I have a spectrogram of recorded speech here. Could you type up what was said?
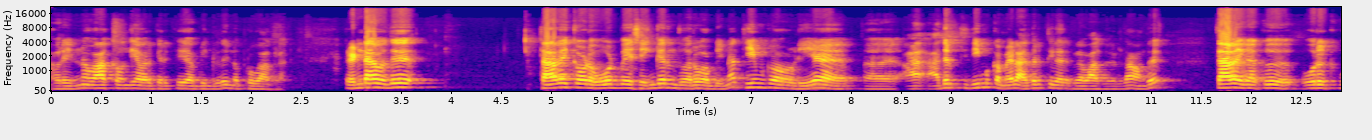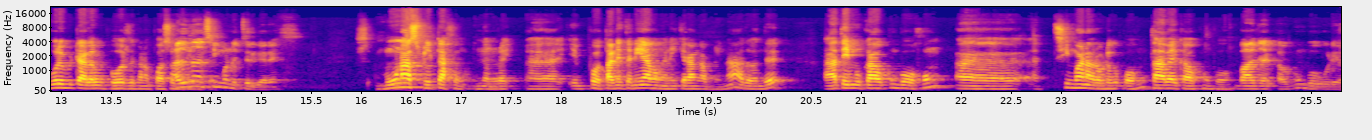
அவர் என்ன வாக்கு வங்கி அவருக்கு இருக்குது அப்படிங்கிறது இன்னும் ப்ரூவ் ஆகலை. ரெண்டாவது தாவைக்கோட ஓட் பேஸ் எங்கேருந்து வரும் அப்படின்னா திமுகவுடைய அதிருப்தி திமுக மேலே அதிருப்தியில் இருக்கிற வாக்குகள் தான் வந்து தாவைக்காக்கு ஒரு குறிப்பிட்ட அளவு போகிறதுக்கான பாசிபிலிட்டி அதுதான் சீமான் வச்சிருக்காரு. மூணா ஸ்ப்ளிட் ஆகும் இந்த முறை. இப்போ தனித்தனியாக அவங்க நிற்கிறாங்க அப்படின்னா அது வந்து அதிமுகவுக்கும் போகும் சீமான் அவர்களுக்கும் போகும் தாவேக்காவுக்கும் போகும் பாஜகவுக்கும் போகக்கூடிய.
